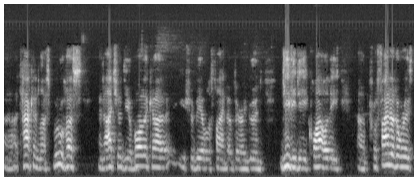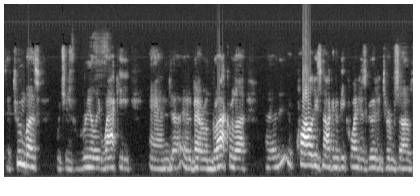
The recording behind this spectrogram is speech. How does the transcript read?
uh, Atacan las Brujas and Hacha Diabolica, you should be able to find a very good DVD quality. Uh, Profanadores de Tumbas, which is really wacky, and uh, El Baron Dracula. Uh, the quality is not going to be quite as good in terms of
